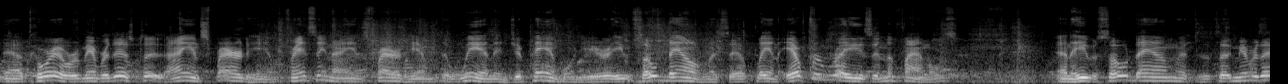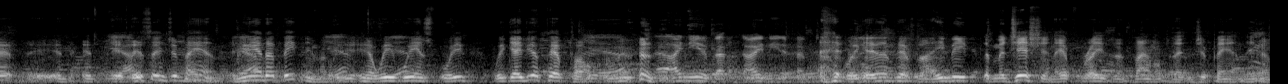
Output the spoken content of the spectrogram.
Now, Corey will remember this too. I inspired him. Francine and I inspired him to win in Japan one year. He was so down on himself playing Efren Reyes in the finals. And he was so down. So remember that? It, it, Yeah. it, it's in Japan. And you end up beating him. Yeah. You know, we, Yeah. we, we, we gave you a pep talk. I need a pep. I need a pep talk. we gave him a pep talk. He beat the magician Efren Reyes in the finals in Japan. You know.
